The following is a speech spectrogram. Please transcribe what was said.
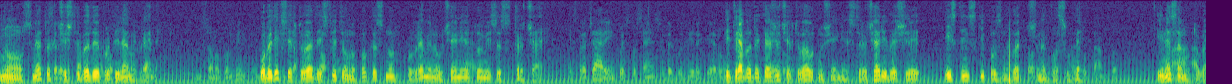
Но смятах, че ще бъде пропиляно време. Убедих се в това действително по-късно, по време на учението ми с трачари. И трябва да кажа, че в това отношение Страчари беше истински познавач на гласове. И не само това.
